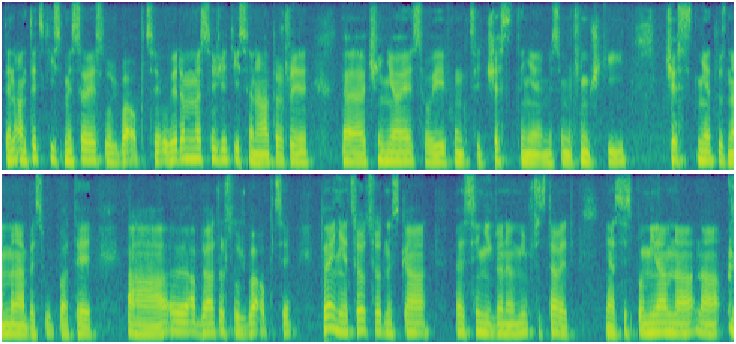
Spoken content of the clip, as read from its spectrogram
Ten antický smysl je služba obci. Uvědomme si, že ti senátoři eh, činili svoji funkci čestně, myslím římští, čestně, to znamená bez úplaty a, eh, a byla to služba obci. To je něco, co dneska si nikdo neumí představit. Já si vzpomínám na, na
